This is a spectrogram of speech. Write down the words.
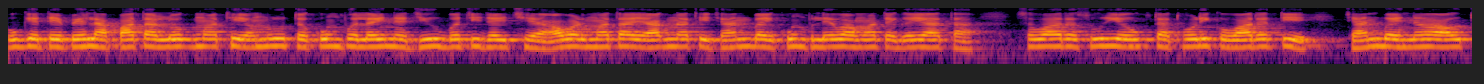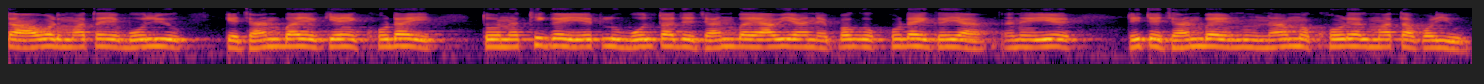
ઉગે તે પહેલાં પાતાળ લોકમાંથી અમૃત કુંભ લઈને જીવ બચી જાય છે. આવડ માતાએ આજ્ઞાથી જાનબાઈ કુંભ લેવા માટે ગયા હતા. સવારે સૂર્ય ઉગતા થોડીક વાર હતી. જાનબાઈ ન આવતા આવડ માતાએ બોલ્યું કે, જાનબાઈએ ક્યાંય ખોડાઈ તો નથી ગઈ? એટલું બોલતા જ જાનબાઈ આવ્યા અને પગ ખોડાઈ ગયા અને એ રીતે જાનબાઈનું નામ ખોડલ માતા પડ્યું.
